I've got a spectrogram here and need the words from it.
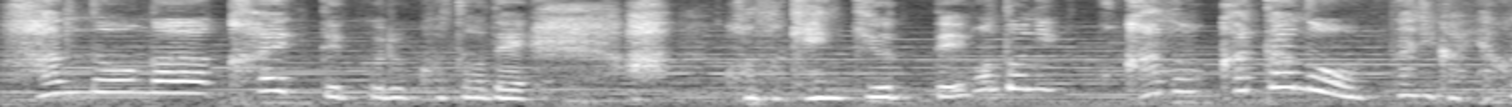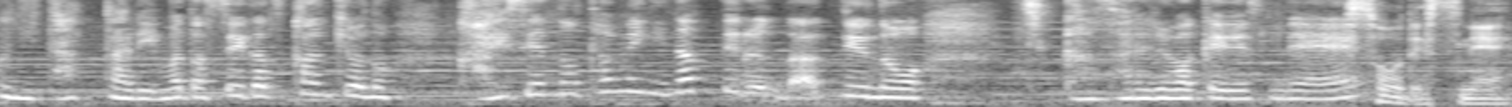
反応が返ってくることであこの研究って本当に他の方の何か役に立ったりまた生活環境の改善のためになってるんだっていうのを実感されるわけですね。そうですね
